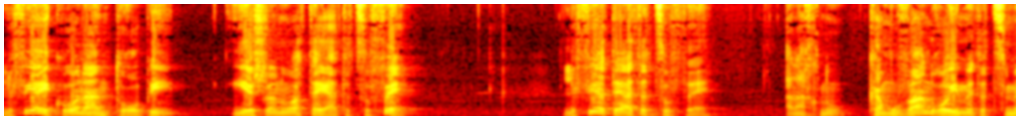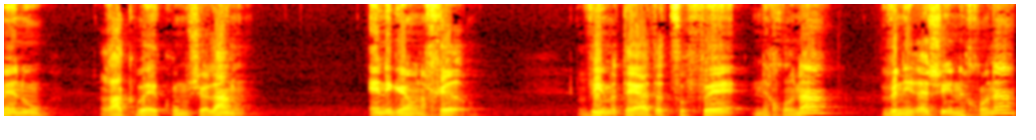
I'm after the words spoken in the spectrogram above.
לפי העקרון האנטרופי, יש לנו הטיית הצופה. לפי הטיית הצופה, אנחנו כמובן רואים את עצמנו רק ביקום שלנו. אין היגיון אחר. ואם הטיית הצופה נכונה, ונראה שהיא נכונה,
